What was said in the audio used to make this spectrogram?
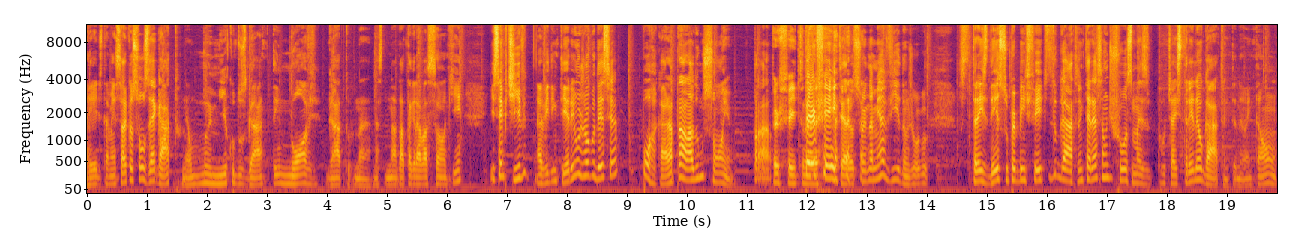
rede também sabe que eu sou o Zé Gato, né? Um maníaco dos gatos. Tenho nove gatos na, na, na, data gravação aqui. E sempre tive a vida inteira. E um jogo desse é, porra, cara, é pra lá de um sonho. Pra... Perfeito, né? Perfeito, era o sonho da minha vida. Um jogo 3D super bem feito do gato. Não interessa onde fosse, mas putz, a estrela é o gato, entendeu? Então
